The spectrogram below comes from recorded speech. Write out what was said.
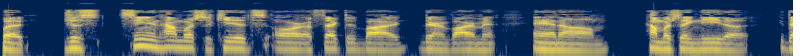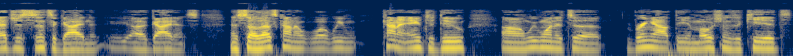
but just seeing how much the kids are affected by their environment and, um, how much they need, uh, that just sense of guidance, uh, guidance. And so that's kind of what we kind of aim to do. Um, we wanted to bring out the emotions of kids,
